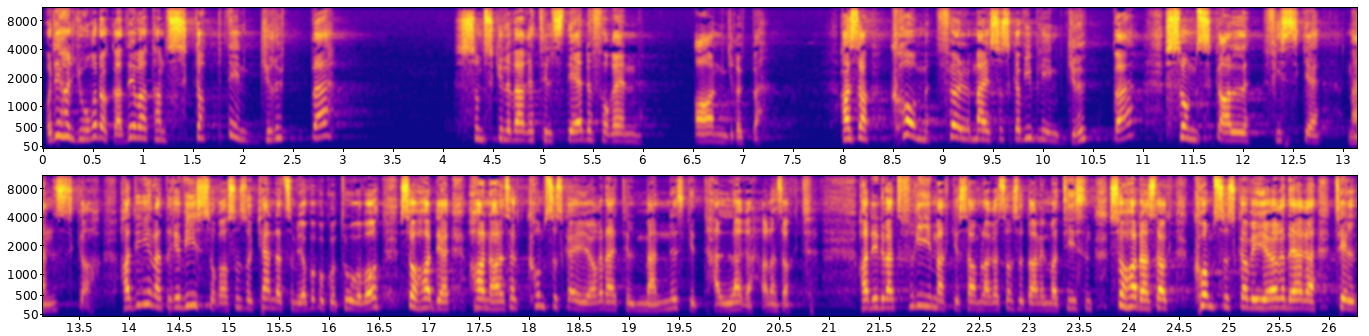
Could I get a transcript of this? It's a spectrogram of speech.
Og det han gjorde dere, det var at han skapte en gruppe som skulle være til stede for en annen gruppe. Han sa, 'Kom, følg meg, så skal vi bli en gruppe som skal fiske mennesker. Hadde de vært revisorer, sånn som Kenneth som jobber på kontoret vårt, så hadde han hadde sagt 'Kom, så skal jeg gjøre deg til mennesketellere'. hadde han sagt. Hadde de vært frimerkesamlere, sånn som Daniel Mathisen, så hadde han sagt 'Kom, så skal vi gjøre dere til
